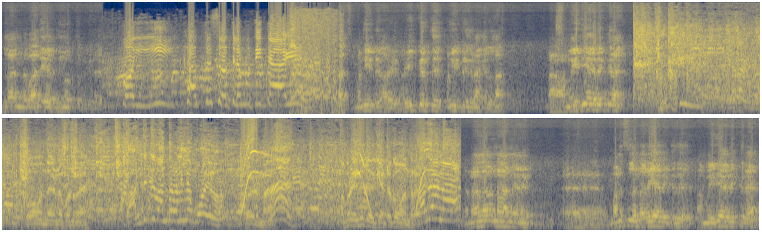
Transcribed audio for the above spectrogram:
எல்லாம் இந்த வாதியார் இன்னொருத்தர் இருக்கிறாரு. போய் கக்க சோத்துல முட்டிட்டாள் எல்லாம் பண்ணிட்டு அழி- அழிக்கிறது பண்ணிட்டு இருக்கிறாங்க எல்லாம். நான் அமைதியா இருக்கிறேன். கோவம் தான் என்ன பண்ணுவேன் வந்துட்டு வந்த வழியில போயிடும்? போயிடுமா அப்புறம் எதுக்கு கெட்ட கோவம்ன்ற அதனால நான் மனசுல நிறைய இருக்குது. அமைதியா இருக்கிறேன்.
